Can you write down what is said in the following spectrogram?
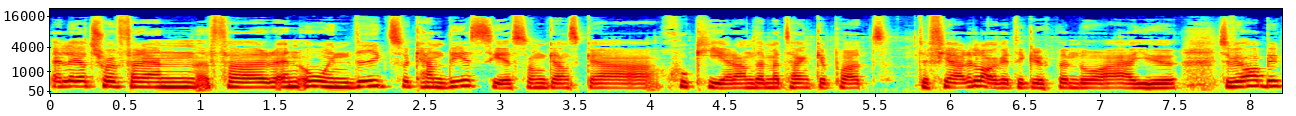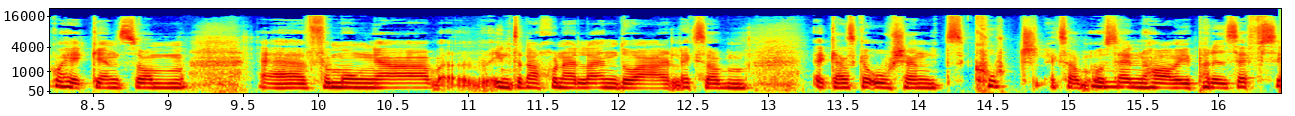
eller jag tror för en, för en oinvigd så kan det ses som ganska chockerande med tanke på att det fjärde laget i gruppen då är ju, så vi har BK Häcken som eh, för många internationella ändå är liksom ett ganska okänt kort. Liksom. Och sen har vi Paris FC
